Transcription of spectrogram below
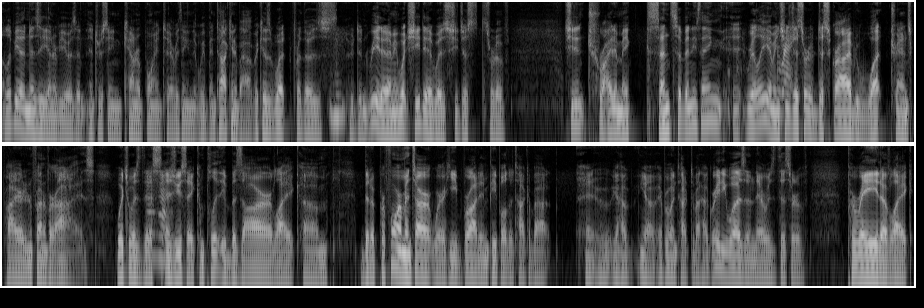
Olivia Nuzzi interview is an interesting counterpoint to everything that we've been talking about because what for those Mhm. who didn't read it, I mean, what she did was she just sort of she didn't try to make sense of anything really. I mean, she just sort of described what transpired in front of her eyes, which was this, Mhm. as you say, completely bizarre like um, bit of performance art where he brought in people to talk about uh, how you know everyone talked about how great he was, and there was this sort of parade of like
